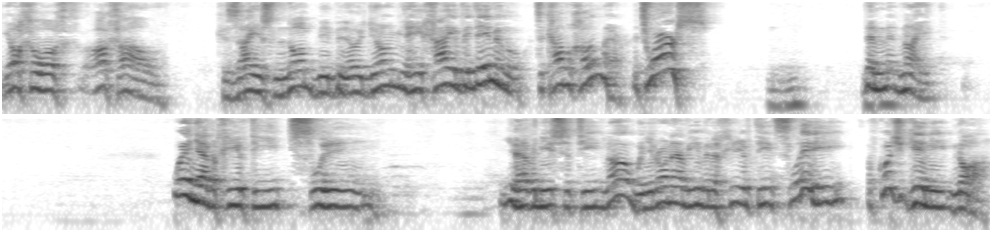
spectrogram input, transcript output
Yochel ochal kazayis nob mi b'yom yehechai v'denu. It's a kavachomer. It's worse than at night. When you have a chiyuv to eat sli, you have an isa to eat no. When you don't have even a chiyuv to eat sli, of course you can't eat no.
